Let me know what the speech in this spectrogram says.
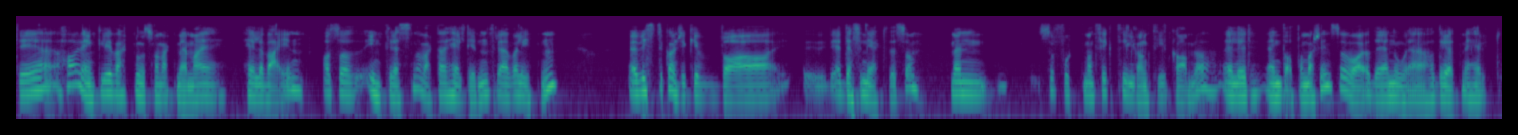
Det har egentlig vært noe som har vært med meg hele veien. Altså Interessen har vært der hele tiden fra jeg var liten. Jeg visste kanskje ikke hva jeg definerte det som, men så fort man fikk tilgang til et kamera eller en datamaskin, så var jo det noe jeg har drevet med helt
